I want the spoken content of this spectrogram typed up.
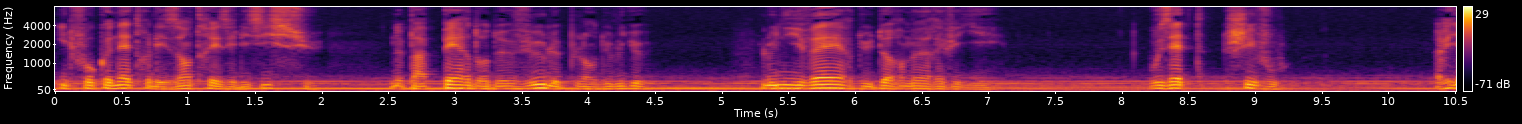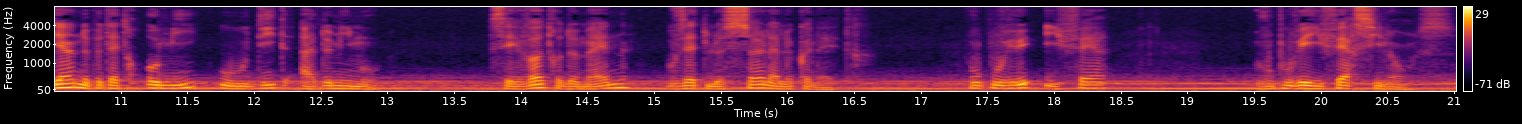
Il faut connaître les entrées et les issues, ne pas perdre de vue le plan du lieu, l'univers du dormeur éveillé. Vous êtes chez vous. Rien ne peut être omis ou dit à demi-mot. C'est votre domaine, vous êtes le seul à le connaître. Vous pouvez y faire vous pouvez y faire silence.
